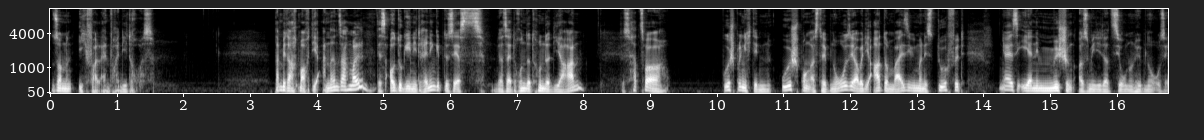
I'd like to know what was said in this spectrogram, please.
sondern ich falle einfach in die Trance. Dann betrachten wir auch die anderen Sachen mal. Das autogene Training gibt es erst ja, seit 100, 100 Jahren. Das hat zwar ursprünglich den Ursprung aus der Hypnose, aber die Art und Weise, wie man es durchführt, ja, ist eher eine Mischung aus Meditation und Hypnose.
